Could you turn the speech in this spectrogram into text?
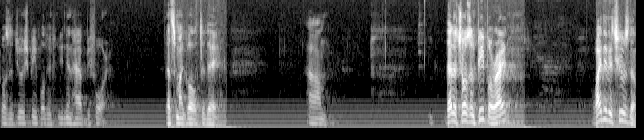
towards the Jewish people you didn't have before. That's my goal today. Um, they're the chosen people, right? Why did he choose them?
